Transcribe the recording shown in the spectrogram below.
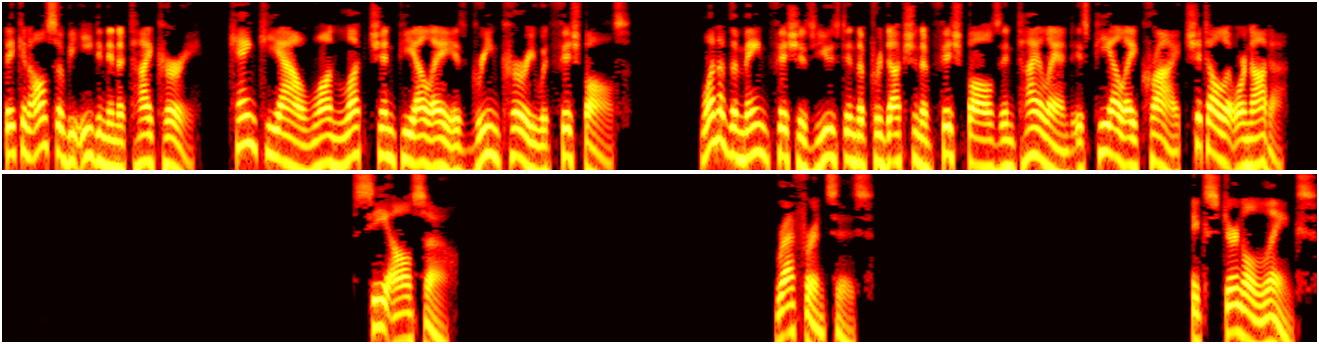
They can also be eaten in a Thai curry. Kang Kiao Wan Luk Chin Pla is green curry with fish balls. One of the main fishes used in the production of fish balls in Thailand is Pla Krai, Chitala ornata. See also References. External links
